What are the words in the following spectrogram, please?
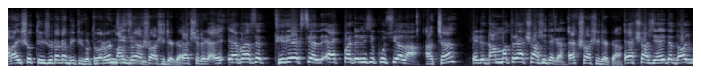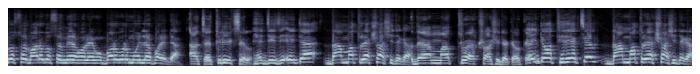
আড়াইশো তিনশো টাকা বিক্রি করতে পারবেন মাত্র। একশো আশি টাকা। একশো টাকা। এরপর আছে থ্রি এক্সেল এক পার্টের নিচে কুচিয়ালা। আচ্ছা। এটা দাম মাত্র একশো আশি টাকা। একশো আশি টাকা। একশো আশি এটা দশ বছর বারো বছর মেরে পড়বে এবং বড় বড় মহিলার পর এটা। আচ্ছা থ্রি এক্সেল হ্যাঁ জি জি এটা দাম মাত্র একশো আশি টাকা। দাম মাত্র একশো আশি টাকা ওকে এইটাও থ্রি এক্সেল দাম মাত্র একশো আশি টাকা।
